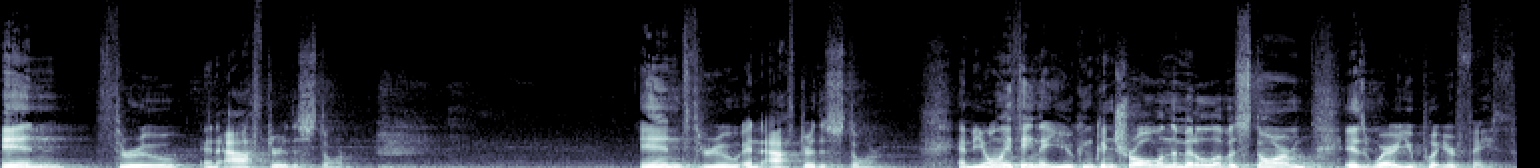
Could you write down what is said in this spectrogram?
in, through, and after the storm. In, through, and after the storm. And the only thing that you can control in the middle of a storm is where you put your faith,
